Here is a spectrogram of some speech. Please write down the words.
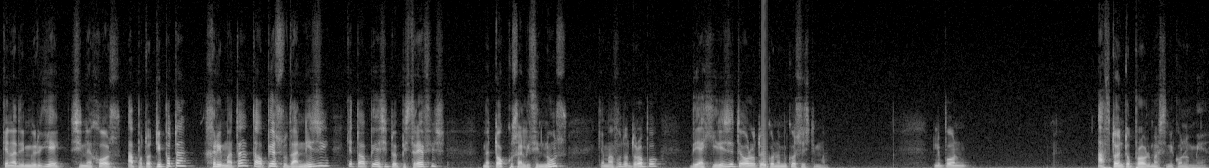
Και να δημιουργεί συνεχώς από το τίποτα χρήματα τα οποία σου δανείζει και τα οποία εσύ το επιστρέφεις με τόκους αληθινούς και με αυτόν τον τρόπο διαχειρίζεται όλο το οικονομικό σύστημα. Λοιπόν, αυτό είναι το πρόβλημα στην οικονομία.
